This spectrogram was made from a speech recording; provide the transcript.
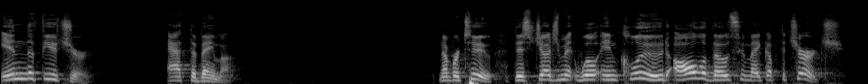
in the future at the Bema. Number two, this judgment will include all of those who make up the church.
